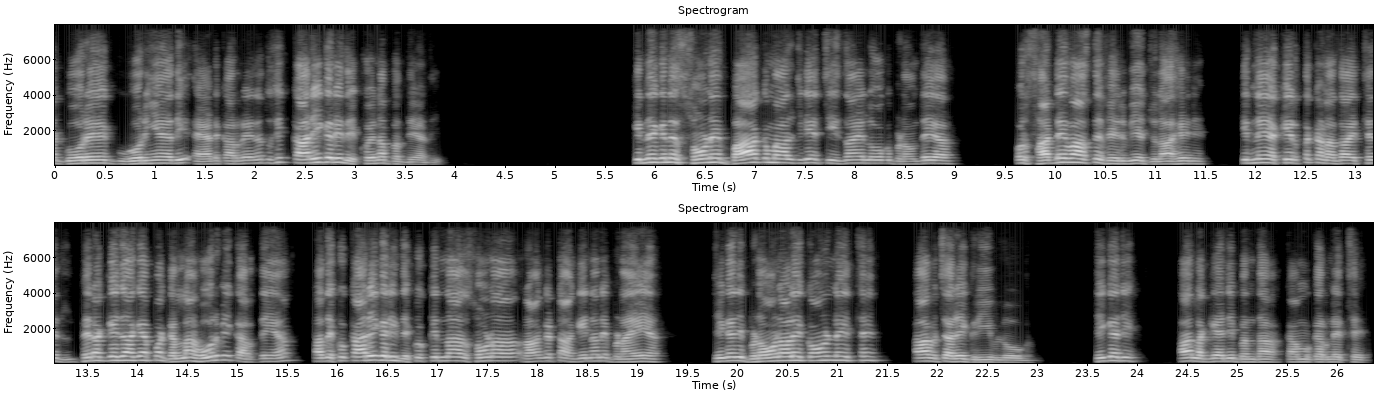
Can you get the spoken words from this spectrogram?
ਆ ਗੋਰੇ, ਗੋਰੀਆਂ ਇਹਦੀ ਐਡ ਕਰ ਰਹੇ ਨੇ। ਤੁਸੀਂ ਕਾਰੀਗਰੀ ਦੇਖੋ ਇਹਨਾਂ ਬੰਦਿਆਂ ਦੀ। ਕਿੰਨੇ ਕਿੰਨੇ ਸੋਹਣੇ ਬਾ ਕਮਾਲ ਜਿਹੜੀਆਂ ਚੀਜ਼ਾਂ ਇਹ ਲੋਕ ਬਣਾਉਂਦੇ ਆ, ਔਰ ਸਾਡੇ ਵਾਸਤੇ ਫਿਰ ਵੀ ਇਹ ਜੁਲਾਹੇ ਨੇ। ਕਿੰਨੇ ਅਕਿਰਤ ਘਣਾ ਦਾ ਇੱਥੇ, ਫਿਰ ਅੱਗੇ ਜਾ ਕੇ ਆਪਾਂ ਗੱਲਾਂ ਹੋਰ ਵੀ ਕਰਦੇ ਆ। ਆ ਦੇਖੋ ਕਾਰੀਗਰੀ ਦੇਖੋ, ਕਿੰਨਾ ਸੋਹਣਾ ਰੰਗ ਢੰਗ ਇਹਨਾਂ ਨੇ ਬਣਾਏ ਆ। ਠੀਕ ਹੈ ਜੀ, ਬਣਾਉਣ ਵਾਲੇ ਕੌਣ ਨੇ ਇੱਥੇ? ਆ ਵਿਚਾਰੇ ਗਰੀਬ ਲੋਕ। ਠੀਕ ਹੈ ਜੀ ਆ ਲੱਗਿਆ ਜੀ ਬੰਦਾ ਕੰਮ ਕਰਨ ਇੱਥੇ,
